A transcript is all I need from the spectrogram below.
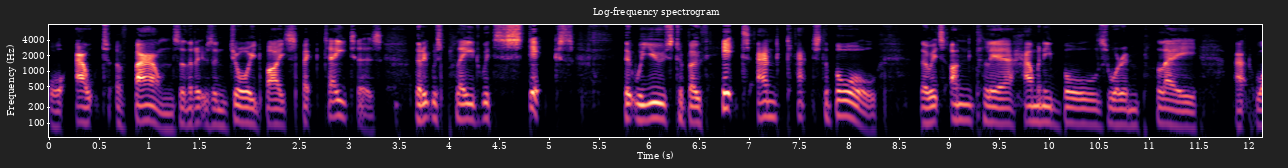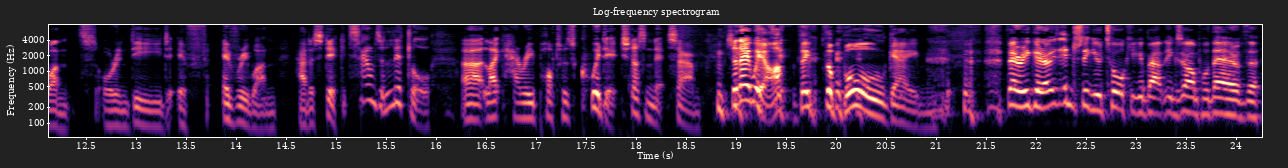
or out of bounds, and that it was enjoyed by spectators, that it was played with sticks that were used to both hit and catch the ball, though it's unclear how many balls were in play at once, or indeed if everyone had a stick. It sounds a little uh, like Harry Potter's Quidditch, doesn't it, Sam? So there we are, the, the ball game. Very good. It's interesting you were talking about the example there of the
